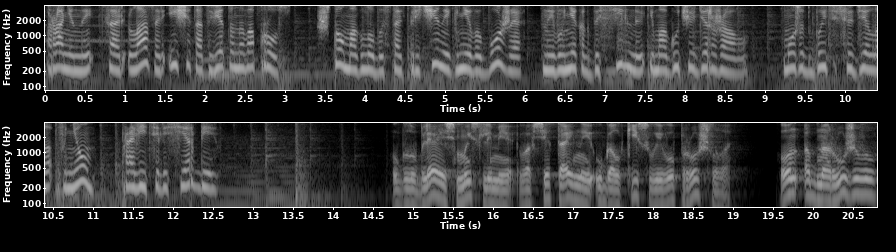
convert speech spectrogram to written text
раненый царь Лазарь ищет ответа на вопрос, что могло бы стать причиной гнева Божия на его некогда сильную и могучую державу. Может быть, все дело в нем, правителе Сербии? Углубляясь мыслями во все тайные уголки своего прошлого, он обнаруживал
